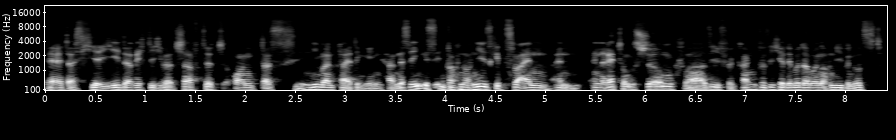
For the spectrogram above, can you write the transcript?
dass hier jeder richtig wirtschaftet und dass niemand pleite gehen kann. Deswegen ist einfach noch nie, es gibt zwar einen, einen, einen Rettungsschirm quasi für Krankenversicherer, der wird aber noch nie benutzt.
